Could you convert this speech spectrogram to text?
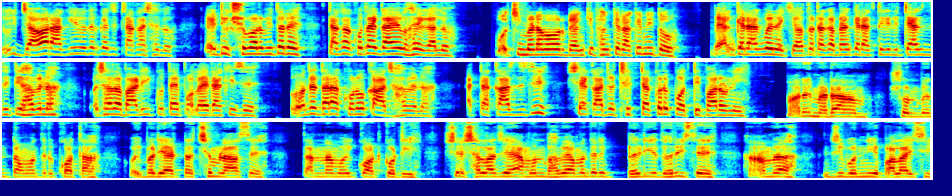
তুই যাওয়ার আগে ওদের কাছে টাকা ছিল। এইটুক সময়ের ভিতরে টাকা কোথায় গায়েব হয়ে গেল? বলছি ম্যাডাম ওর ব্যাংকে ফ্যাংকে রাখেনি তো? ব্যাংকে রাখবে নাকি অত টাকা ব্যাংকে রাখতে গেলে ট্যাক্স দিতে হবে না। ও সারা বাড়ি কোথায় পলাই রাখিছে? তোমাদের দ্বারা কোনো কাজ হবে না। একটা কাজ দিছি সে কাজও ঠিকঠাক করে করতে পারোনি। আরে ম্যাডাম শুনবেন তো আমাদের কথা। ওই বাড়ি একটা ছেমলা আছে তার নাম ওই কটকটি। সে শালা যে এমন ভাবে আমাদের ভেড়িয়ে ধরিছে আমরা জীবন নিয়ে পালাইছি।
